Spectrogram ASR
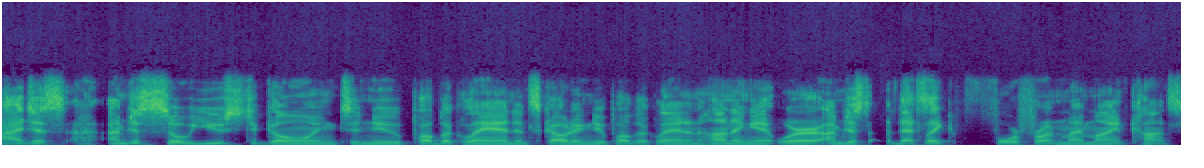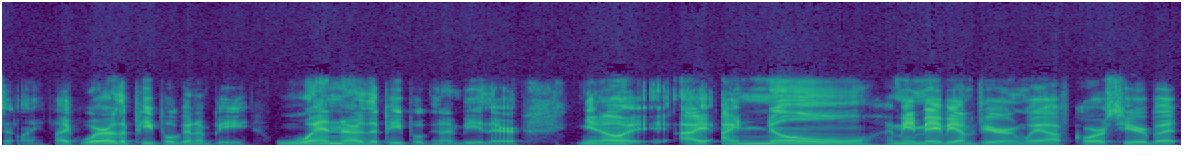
I just I'm just so used to going to new public land and scouting new public land and hunting it where I'm just that's like forefront in my mind constantly. Like where are the people going to be? When are the people going to be there? You know, I I know, I mean maybe I'm veering way off course here, but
